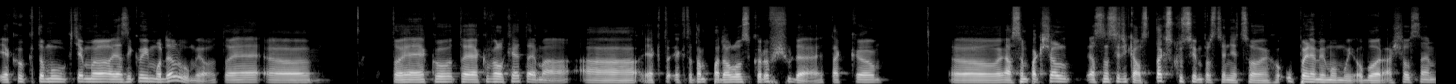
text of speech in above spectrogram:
jako k tomu, k těm jazykovým modelům, jo, to je, uh, to je, jako, to je jako velké téma a jak to, jak to tam padalo skoro všude, tak uh, já jsem pak šel, já jsem si říkal, tak zkusím prostě něco jako úplně mimo můj obor a šel jsem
